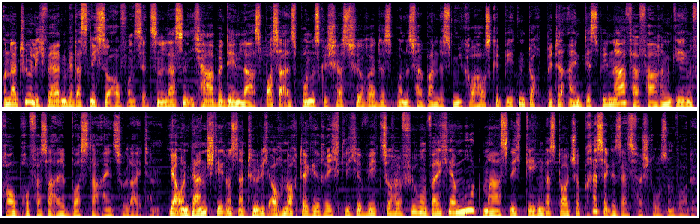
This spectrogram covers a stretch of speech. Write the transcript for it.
Und natürlich werden wir das nicht so auf uns sitzen lassen. Ich habe den Lars Bosse als Bundesgeschäftsführer des Bundesverbandes Mikrohaus gebeten, doch bitte ein Disziplinarverfahren gegen Frau Professor Albosta einzuleiten. Ja, und dann steht uns natürlich auch noch der gerichtliche Weg zur Verfügung, welcher mutmaßlich gegen das deutsche Pressegesetz verstoßen wurde.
